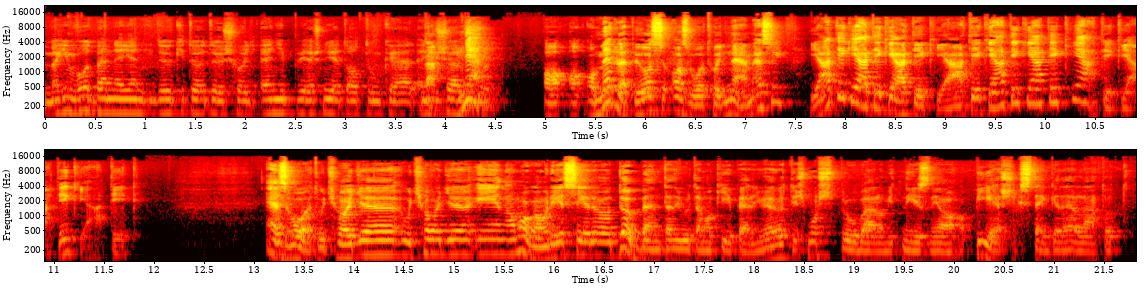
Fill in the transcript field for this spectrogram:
Megint volt benne ilyen időkitöltős, hogy ennyi PS4-et adtunk el, ennyi Nem. Nem. A, a, a meglepő az, az volt, hogy nem, ez így játék, játék, játék, játék, játék, játék, játék, játék, játék. Ez volt, úgyhogy, úgyhogy én a magam részéről döbbenten ültem a képernyő előtt, és most próbálom itt nézni a, a PSX taggel ellátott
